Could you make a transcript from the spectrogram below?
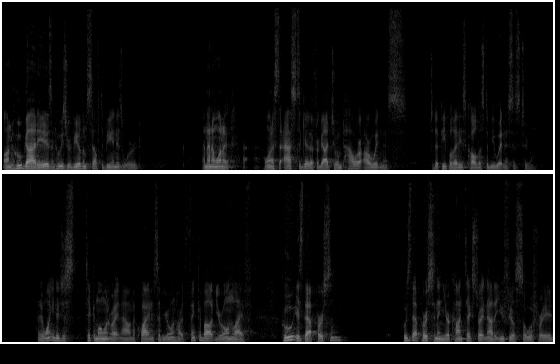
on who God is and who He's revealed Himself to be in His Word. And then I want, to, I want us to ask together for God to empower our witness to the people that He's called us to be witnesses to. I want you to just take a moment right now in the quietness of your own heart. Think about your own life. Who is that person? Who's that person in your context right now that you feel so afraid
